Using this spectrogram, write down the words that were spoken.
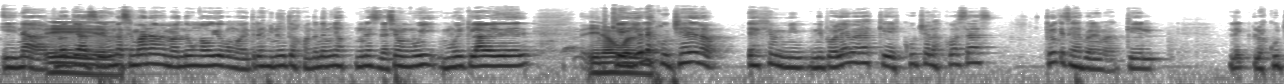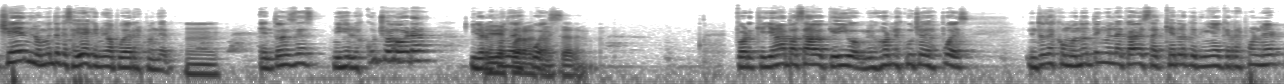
Y nada, creo Y que hace una semana me mandó un audio como de tres minutos contándome una, una situación muy, muy clave de él. Y no que yo la escuché, es que mi, mi problema es que escucho las cosas, creo que ese es el problema, que le- lo escuché en el momento que sabía que no iba a poder responder. Mm. Entonces dije, lo escucho ahora y lo respondo después. claro. Porque ya me ha pasado que digo, mejor lo escucho después. Entonces, como no tengo en la cabeza qué es lo que tenía que responder,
